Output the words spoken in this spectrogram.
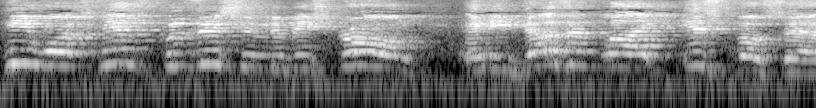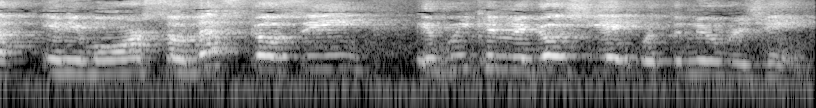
He wants his position to be strong, and he doesn't like Ishbosheth anymore, so let's go see if we can negotiate with the new regime.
